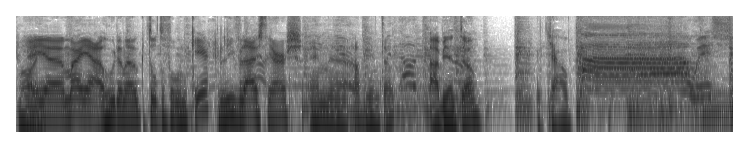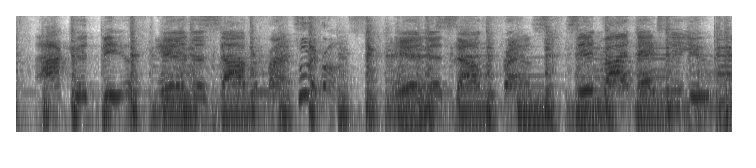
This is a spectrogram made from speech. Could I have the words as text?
Mooi. Hey, eh, maar ja, hoe dan ook, tot de volgende keer. Lieve luisteraars en eh bientôt. A bientôt. Ciao. I wish I could be in the south of France. In the south of France, sitting right next to you.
